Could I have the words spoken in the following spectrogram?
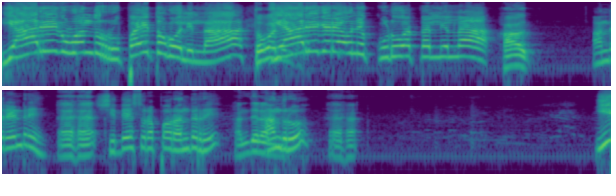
ಯಾರಿಗ ಒಂದು ರೂಪಾಯಿ ತಗೋಲಿಲ್ಲ ತಗೋಲಿಲ್ಲ. ಯಾರಿಗರೆ ಅವನಿಗೆ ಕೊಡುವ ತಲ್ಲಿಲ್ಲ. ಹೌದು. ಅಂದ್ರೇನ್ರಿ? ಸಿದ್ದೇಶ್ವರಪ್ಪ ಅವ್ರು ಅಂದ್ರಿ? ಅಂದಿರ. ಈ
